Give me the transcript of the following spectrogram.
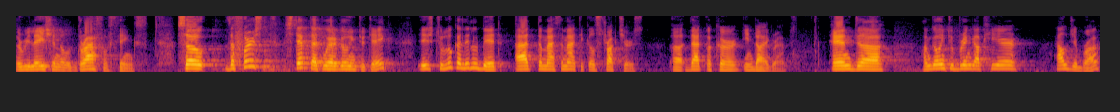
a relational graph of things. So the first step that we're going to take is to look a little bit at the mathematical structures uh, that occur in diagrams. And uh, I'm going to bring up here algebra,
